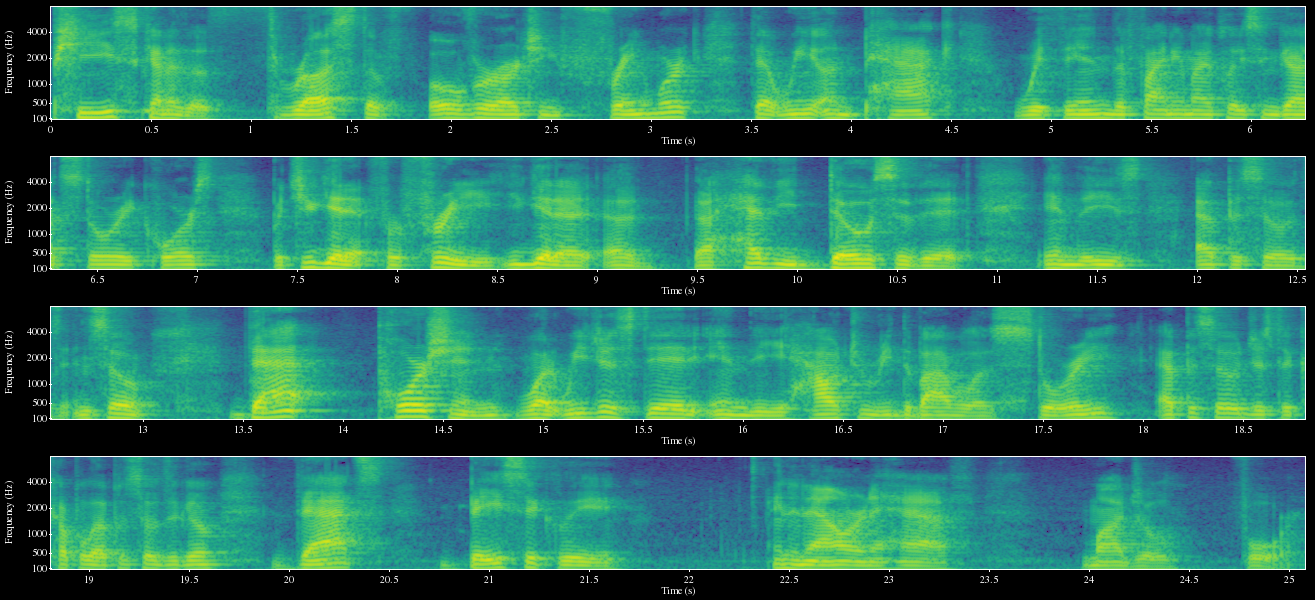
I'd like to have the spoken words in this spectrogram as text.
piece, kind of the thrust of overarching framework that we unpack within the Finding My Place in God's Story course, but you get it for free. You get a, a, a heavy dose of it in these episodes. And so that portion, what we just did in the How to Read the Bible as Story episode just a couple episodes ago, that's basically in an hour and a half module four.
